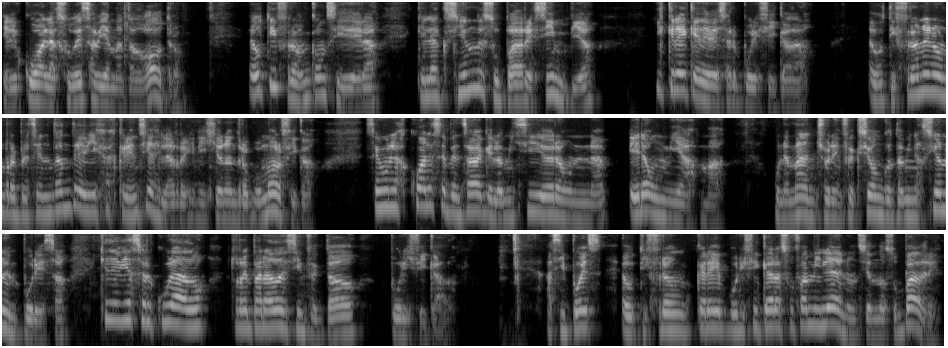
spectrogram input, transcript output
el cual a su vez había matado a otro. Eutifrón considera que la acción de su padre es impia y cree que debe ser purificada. Eutifrón era un representante de viejas creencias de la religión antropomórfica, según las cuales se pensaba que el homicidio era, una, era un miasma, una mancha, una infección, contaminación o impureza, que debía ser curado, reparado, desinfectado, purificado. Así pues, Eutifrón cree purificar a su familia denunciando a su padre.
